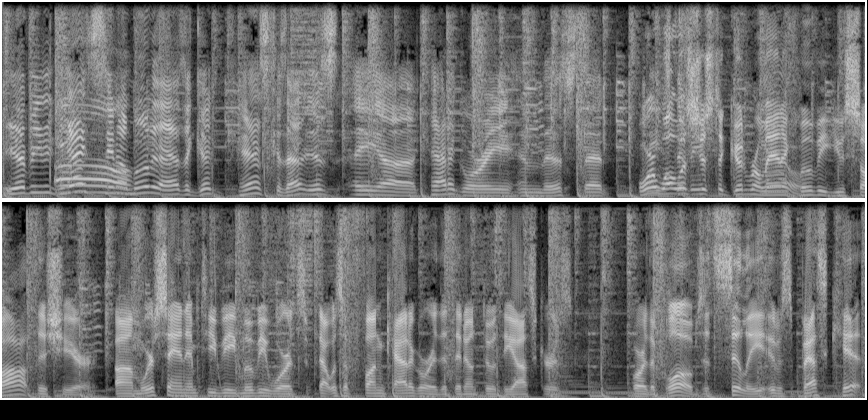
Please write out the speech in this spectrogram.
Yeah, I mean, you guys seen a Oh. movie that has a good kiss? Because that is a uh, category in this that. Or what was be just a good romantic filled. movie you saw this year? Um, we're saying MTV Movie Awards. That was a fun category that they don't do at the Oscars or the Globes. It's silly. It was best kiss.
